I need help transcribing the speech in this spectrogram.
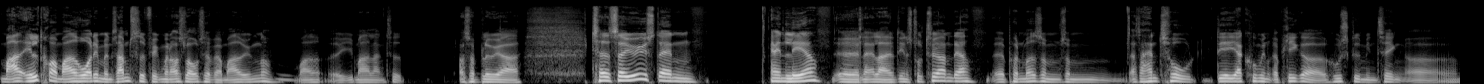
meget ældre og meget hurtigt, men samtidig fik man også lov til at være meget yngre mm. meget, øh, i meget lang tid. Og så blev jeg taget seriøst af en, en lærer, øh, eller instruktøren der, øh, på en måde, som, som... Altså han tog det, jeg kunne mine replikker og huskede mine ting, og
